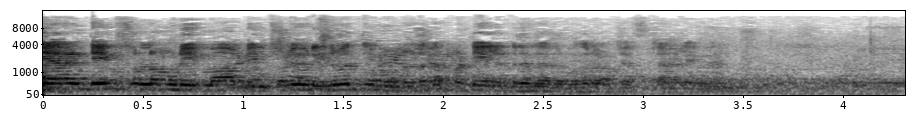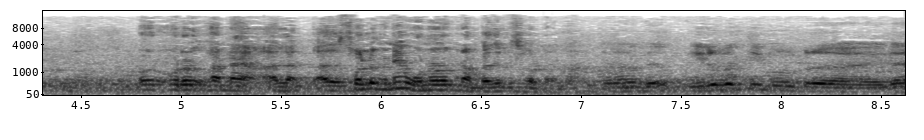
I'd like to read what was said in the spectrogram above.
கேரண்டின்னு சொல்ல முடியுமா? அப்படின்னு சொல்லி ஒரு இருபத்தி மூணு இடத்துல பட்டியலிட்டிருக்காரு முதலமைச்சர் ஸ்டாலின். ஒரு அது சொல்லுங்கண்ணே ஒன்று நான் பதில் சொல்றேன் அதாவது இருபத்தி மூன்று இதை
